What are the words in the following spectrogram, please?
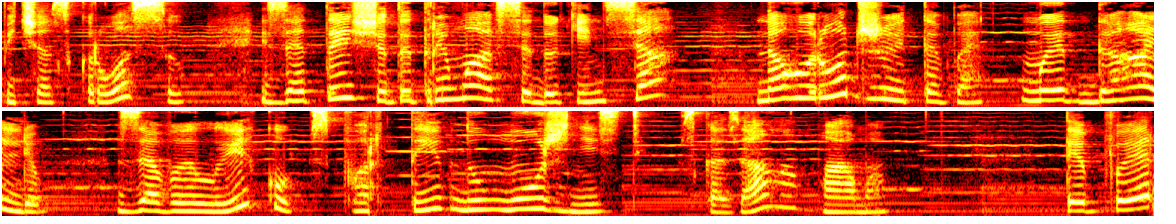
під час кросу і за те, що ти тримався до кінця, нагороджую тебе медаллю за велику спортивну мужність, сказала мама. Тепер,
